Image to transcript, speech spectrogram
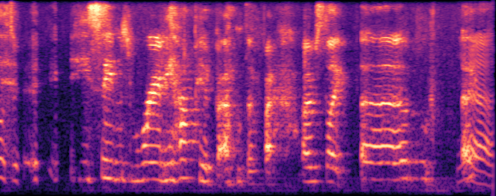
off seems-. He seems really happy about the fact. I was like, um, Yeah.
